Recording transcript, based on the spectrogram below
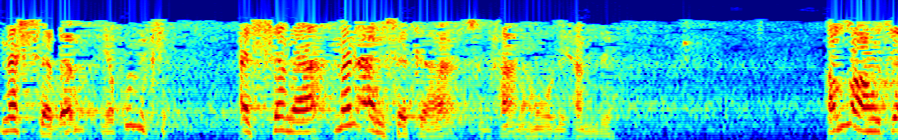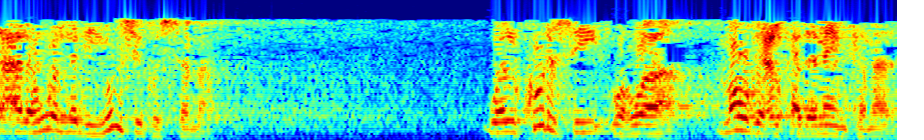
ما السبب؟ يقول السماء من أمسكها؟ سبحانه وبحمده. الله تعالى هو الذي يمسك السماء. والكرسي وهو موضع القدمين كما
